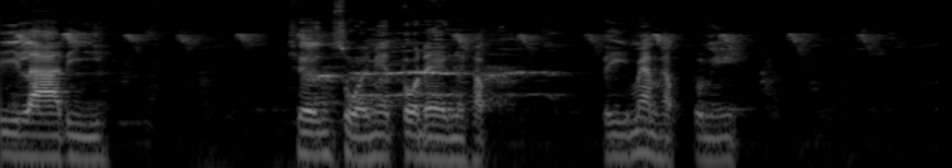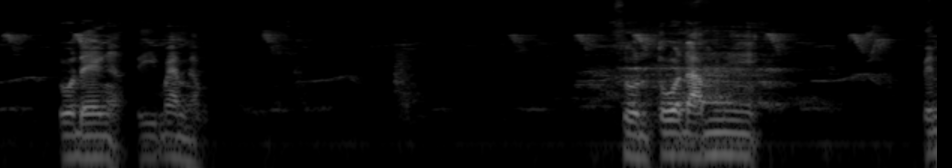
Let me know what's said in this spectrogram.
ลีลาดี เชิงสวยเนี่ยตัวแดงเลยครับ ตีแม่นครับตัวนี้ ตัวแดงอะ ตีแม่นครับ ส่วนตัวดำนี่เป็น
